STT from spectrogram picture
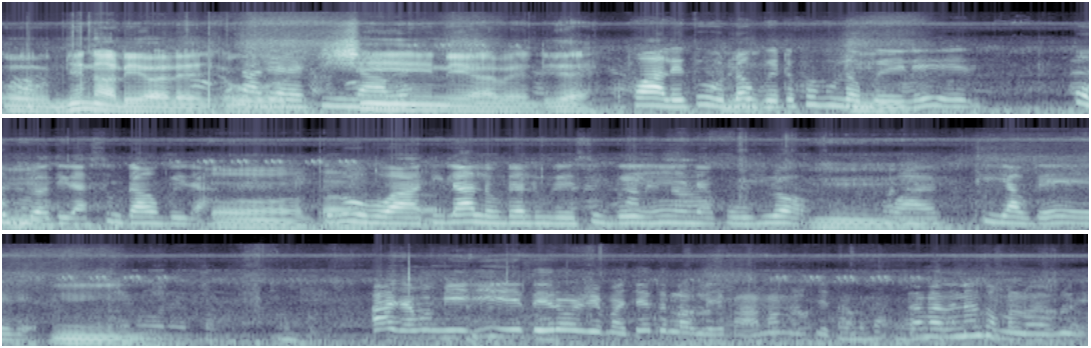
ဟွန်း ဟိုမျက်နှာလေးရတယ်ဟို မျက်နှာလေးရတယ်ကြည် ရှ နာပဲ င်းနေရပဲဒီတဲ့ အဖွားလေသူ့ကိုလှုပ်ပေးတစ်ခုခုလှုပ်ပေးလေပို့ပြီးတော့ဒီလားဆူတောင်းပေးတာ ဩ သူတို့ဟိုဟာတီလာလုံတဲ့လူတွေစုပေးရင်တဲ့ပို့ပြီးတော့ อืม ဟိုဟာထိရောက်တယ်တဲ့ อืม အားကြောင့်မြေကြီးသေးတော့တွေမှာကျဲတဲ့လောက်လေဘာမှမဖြစ်တော့တမန်နဲ့ဆိုမလွယ်ဘူးလေ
